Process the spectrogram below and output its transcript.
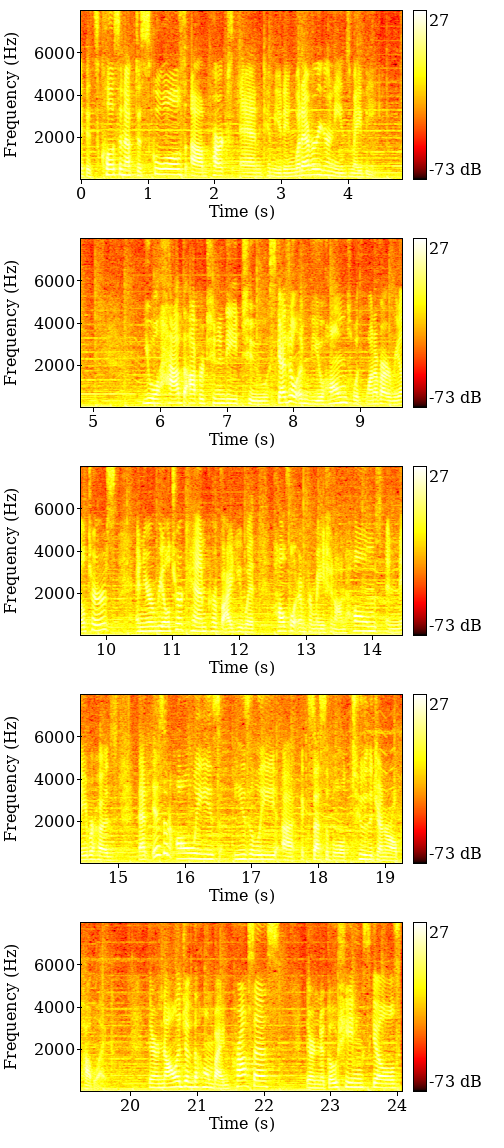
if it's close enough to schools, um, parks, and commuting, whatever your needs may be. You will have the opportunity to schedule and view homes with one of our realtors, and your realtor can provide you with helpful information on homes and neighborhoods that isn't always easily uh, accessible to the general public. Their knowledge of the home buying process, their negotiating skills,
